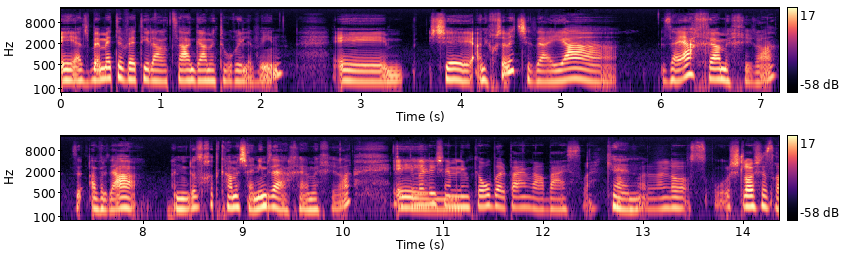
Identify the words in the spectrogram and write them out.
אה, אז באמת הבאתי להרצאה גם את אורי לוין, אמ, שאני חושבת שזה היה, זה היה אחרי המכירה, אבל זה היה אני לא זוכרת כמה שנים זה היה אחרי המכירה. נדמה לי שהם נמכרו ב-2014. כן. אבל אני לא, 13-14.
